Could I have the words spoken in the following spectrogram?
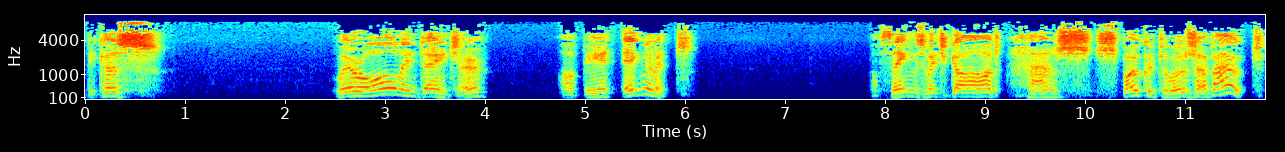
Because we're all in danger of being ignorant of things which God has spoken to us about.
